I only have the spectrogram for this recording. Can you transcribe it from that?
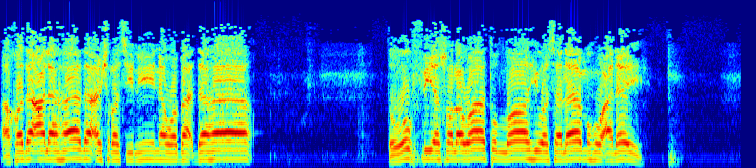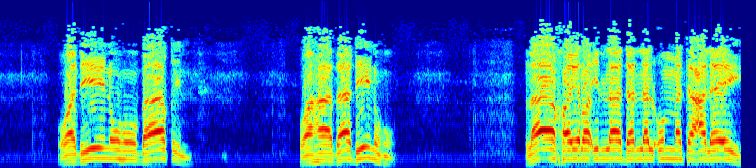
أخذ على هذا عشر سنين وبعدها توفي صلوات الله وسلامه عليه. ودينه باق. وهذا دينه. لا خير إلا دل الأمة عليه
